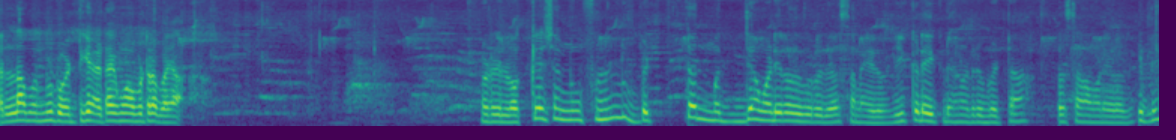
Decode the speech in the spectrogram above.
ಎಲ್ಲ ಬಂದ್ಬಿಟ್ಟು ಒಟ್ಟಿಗೆ ಅಟ್ಯಾಕ್ ಮಾಡಿಬಿಟ್ರೆ ಭಯ. ನೋಡ್ರಿ ಲೊಕೇಶನ್ ಫುಲ್ ಬೆಟ್ಟದ ಮಧ್ಯ ಮಾಡಿರೋದು ಗುರು ದೇವಸ್ಥಾನ ಇದು. ಈ ಕಡೆ ಈ ಕಡೆ ನೋಡ್ರಿ ಬೆಟ್ಟ ದೇವಸ್ಥಾನ ಮಾಡಿರೋದು. ಇಲ್ಲಿ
